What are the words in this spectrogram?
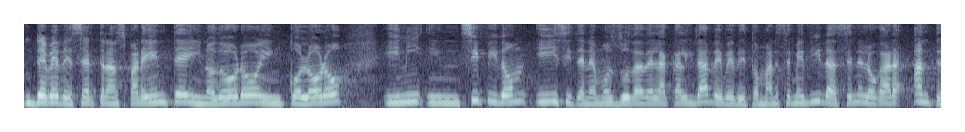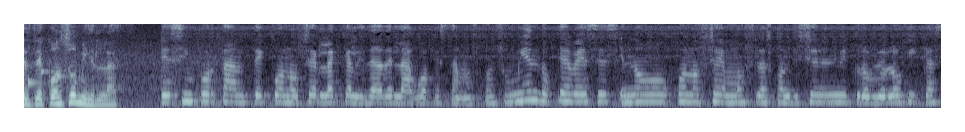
debe de ser transparente, inodoro, incoloro insípido y si tenemos duda de la calidad debe de tomarse medidas en el hogar antes de consumirlas. Es importante conocer la calidad del agua que estamos consumiendo, que a veces no conocemos las condiciones microbiológicas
